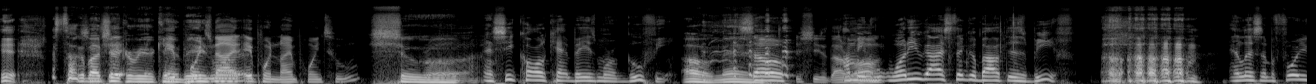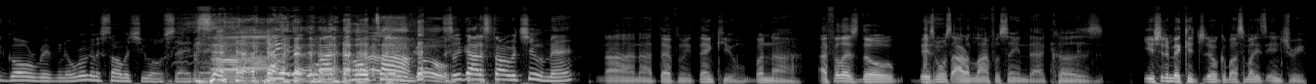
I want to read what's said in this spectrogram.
let's talk about your career, Ken 8.9, 8.9.2. Shoot. and she called Kent Bazemore goofy. Oh, man. So She's not I mean, what do you guys think about this beef? and listen, before you go, Riv, you know we're gonna start with you, Ose. Man. You've been quiet the whole time, go. so we got to start with you, man. Nah, nah, definitely. Thank you. But nah, I feel as though Bazemore was out of line for saying that because you shouldn't make a joke about somebody's injury.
